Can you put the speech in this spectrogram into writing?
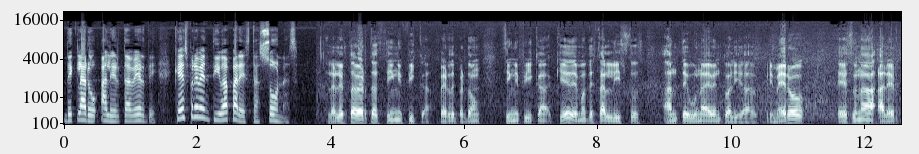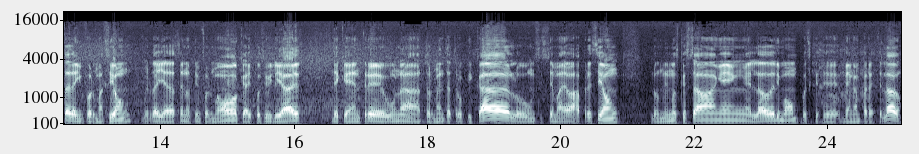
declaró alerta verde, que es preventiva para estas zonas. La alerta verde significa, verde, perdón, significa que debemos de estar listos ante una eventualidad. Primero es una alerta de información, ¿verdad? Ya se nos informó que hay posibilidades de que entre una tormenta tropical o un sistema de baja presión los mismos que estaban en el lado de Limón, pues que se vengan para este lado.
